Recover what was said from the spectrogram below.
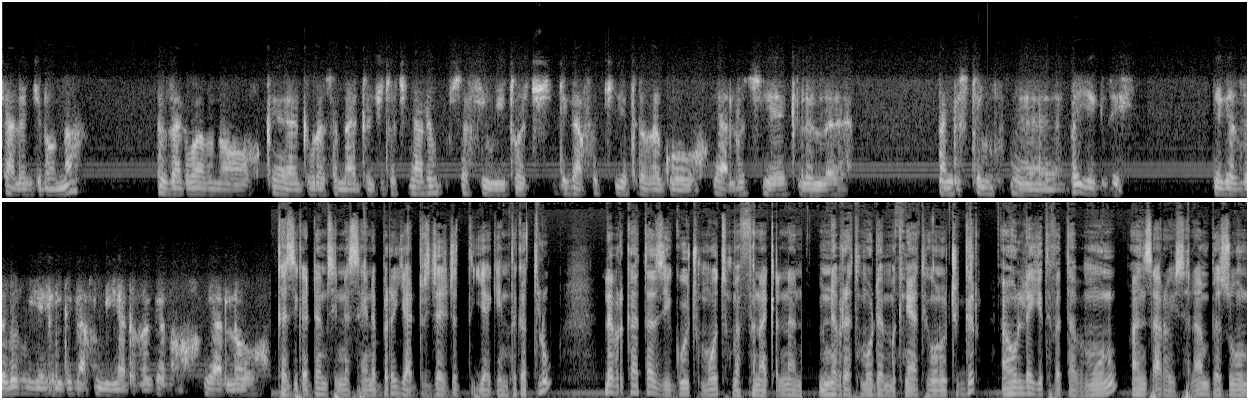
ቻለንጅ ነው እና እዛ አግባብ ነው ከግብረሰናይ ድርጅቶች ጋርም ሰፊ ውይይቶች፣ ድጋፎች እየተደረጉ ያሉት የክልል መንግስትም በየጊዜ የገንዘብም የእህል ድጋፍም እያደረገ ነው ያለው። ከዚህ ቀደም ሲነሳ የነበረ የአደረጃጀት ጥያቄን ተከትሎ ለበርካታ ዜጎች ሞት፣ መፈናቀልና ንብረት መውደም ምክንያት የሆነው ችግር አሁን ላይ እየተፈታ በመሆኑ አንጻራዊ ሰላም በዞኑ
